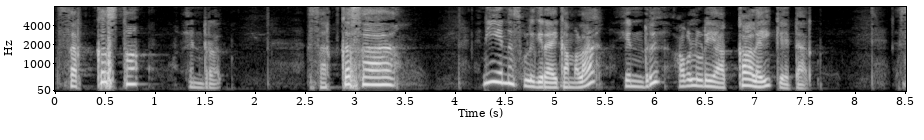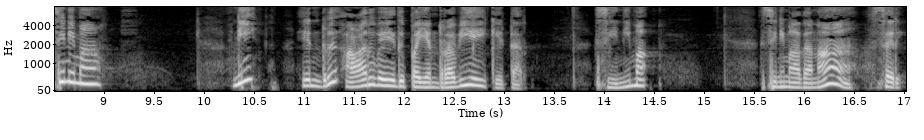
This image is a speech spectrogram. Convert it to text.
சர்க்கஸ் தான் என்றாள். சர்க்கஸா? நீ என்ன சொல்கிறாய் கமலா? என்று அவளுடைய அக்காலை கேட்டார். சினிமா. நீ? என்று ஆறு வயது பையன் ரவியை கேட்டார். சினிமா. சினிமாதானா சரி.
